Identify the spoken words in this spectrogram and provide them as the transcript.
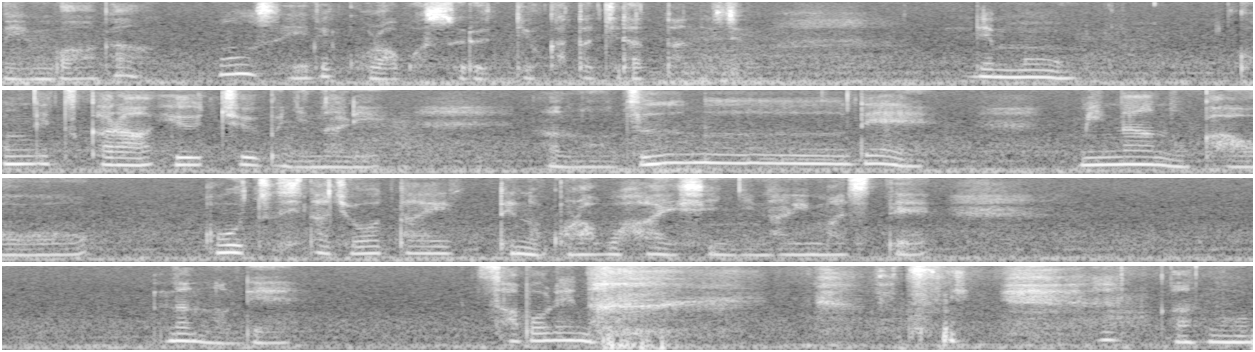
メンバーが音声でコラボするっていう形だったんですよ。でも今月から YouTube になりあの Zoom でみんなの顔を映した状態でのコラボ配信になりましてなのでサボれない 別にあの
